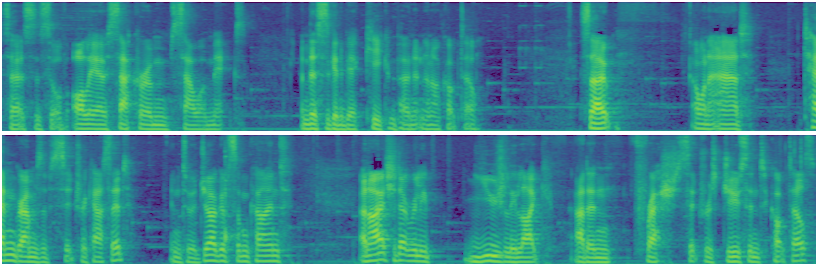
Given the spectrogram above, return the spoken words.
so it's a sort of oleo saccharum sour mix. And this is going to be a key component in our cocktail. So I want to add 10 grams of citric acid into a jug of some kind. And I actually don't really usually like adding fresh citrus juice into cocktails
